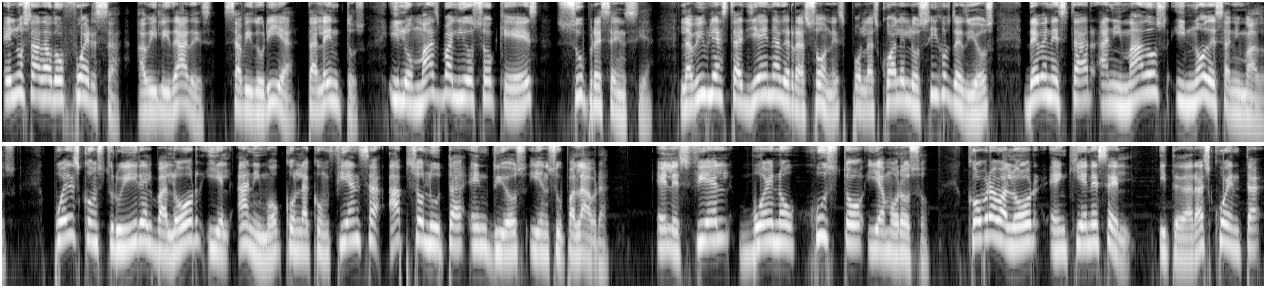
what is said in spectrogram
Él nos ha dado fuerza, habilidades, sabiduría, talentos y lo más valioso que es su presencia. La Biblia está llena de razones por las cuales los hijos de Dios deben estar animados y no desanimados. Puedes construir el valor y el ánimo con la confianza absoluta en Dios y en su palabra. Él es fiel, bueno, justo y amoroso. Cobra valor en quién es Él y te darás cuenta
